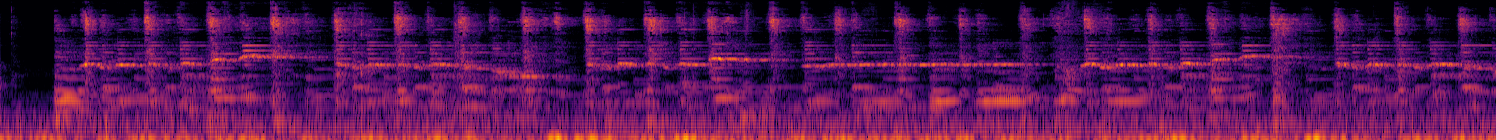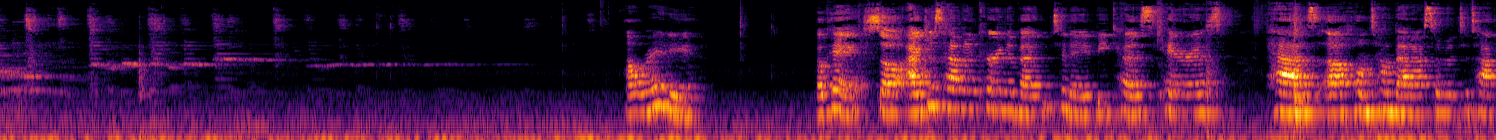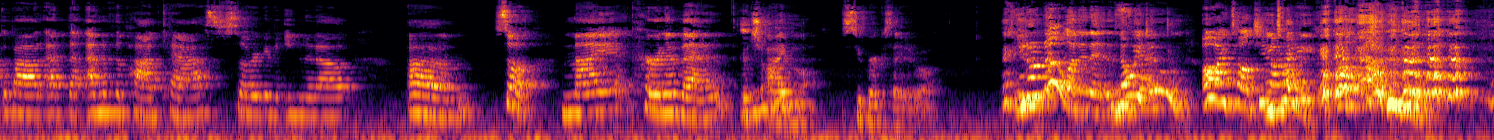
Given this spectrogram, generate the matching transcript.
Current event today because Karis has a hometown badass woman to talk about at the end of the podcast, so we're gonna even it out. Um, so my current event, which I'm super excited about. You don't know what it is. no, yet. I do. Oh, I told you. You told me.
